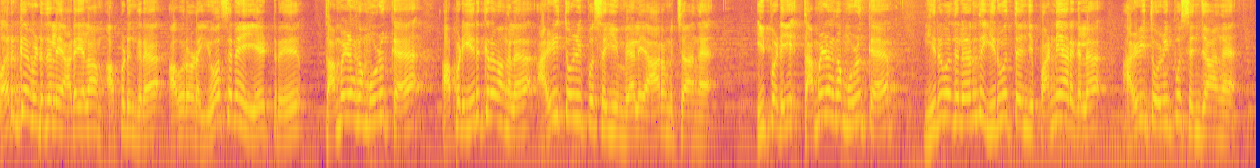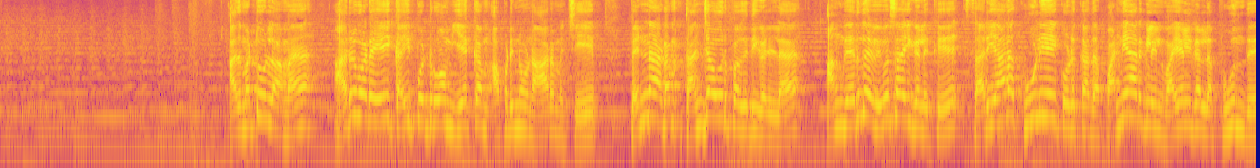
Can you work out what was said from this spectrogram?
வர்க்க விடுதலை அடையலாம் அப்படிங்கிற அவரோட யோசனையை ஏற்று தமிழகம் முழுக்க அப்படி இருக்கிறவங்களை அழித்தொழிப்பு செய்யும் வேலையை ஆரம்பிச்சாங்க. இப்படி தமிழகம் முழுக்க இருபதுல இருந்து இருபத்தஞ்சு பண்ணையார்களை அழித்தொழிப்பு செஞ்சாங்க. அது மட்டும் இல்லாம அறுவடையை கைப்பற்றுவோம் இயக்கம் அப்படின்னு ஒன்று ஆரம்பிச்சு பெண்ணாடம் தஞ்சாவூர் பகுதிகளில் அங்க இருந்த விவசாயிகளுக்கு சரியான கூலியை கொடுக்காத பண்ணையார்களின் வயல்களில் பூந்து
